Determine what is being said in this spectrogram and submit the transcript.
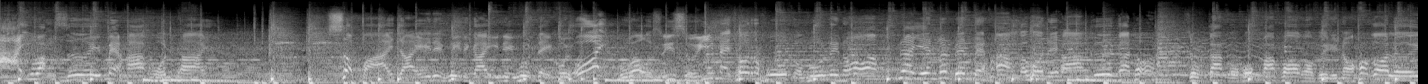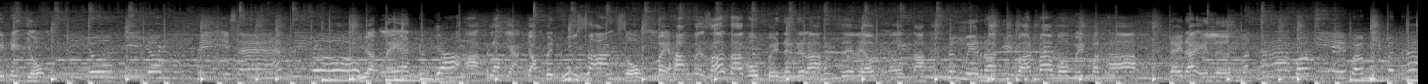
อายวังเสยแม่ห่างหนไทยสบายใจได้พี่ได้ไกลได้พูดได้คุยโอ้ยว้าวสวยๆแม่โทรพูก็พูดเลยเนาะเนื้อเย็นมันเป็นแม่ห่างก็พูดได้ห่างคือกระทอนสุกกลางก็คงมาพอก็พี่น้องก็เลยนิยม อยากแลนดุนยาอากลองอยากจำเป็นผู้สร้างสม ไม่ห่างเป็นสาวตาคมเป็นหนึ่งในล้านเสียแล้วแถวตา ถึงเมรักที่ผ่านมาบ่เป็นปัญหาได้ได้เลยปัญหาบ่มีบ่มีปัญหา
